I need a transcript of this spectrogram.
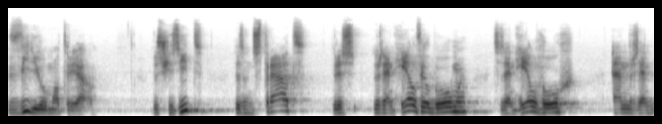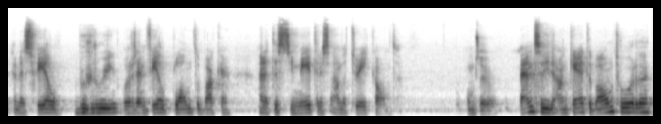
videomateriaal. Dus je ziet, het is een straat, er, is, er zijn heel veel bomen, ze zijn heel hoog en er, zijn, er is veel begroeiing, er zijn veel plantenbakken en het is symmetrisch aan de twee kanten. Onze mensen die de enquête beantwoorden,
